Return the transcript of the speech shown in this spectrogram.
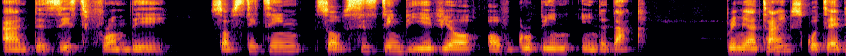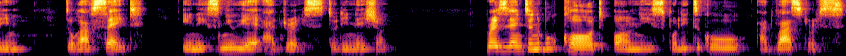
and desist from the subsisting, subsisting behavior of grouping in the dark. Premier Times quoted him to have said in his New Year address to the nation. President Tinubu called on his political adversaries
